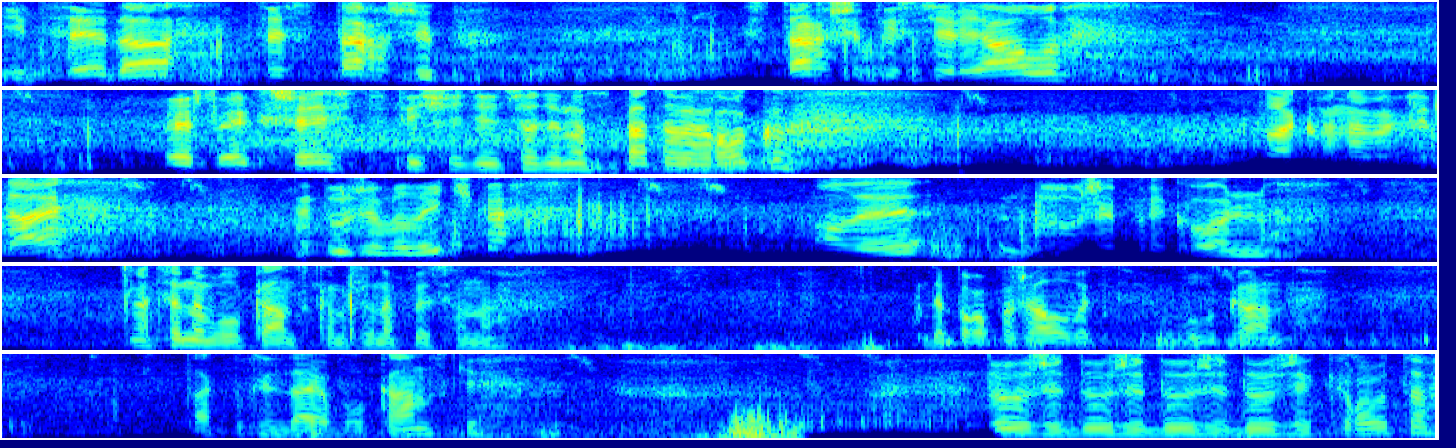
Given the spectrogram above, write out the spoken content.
І це, да, це старшип. Старшип із серіалу FX6 1995 року. Так вона виглядає. Не дуже величка, але дуже прикольно. А це на вулканському вже написано. Добро пожаловать в вулкан. Так виглядає вулканський. Дуже, дуже, дуже, дуже круто.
